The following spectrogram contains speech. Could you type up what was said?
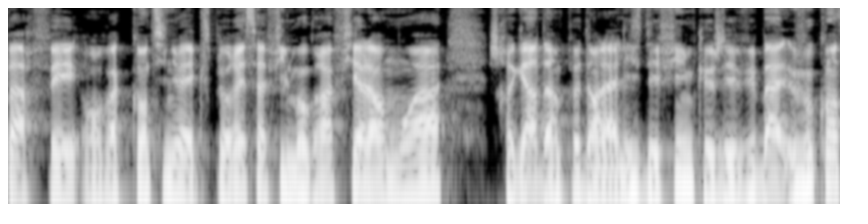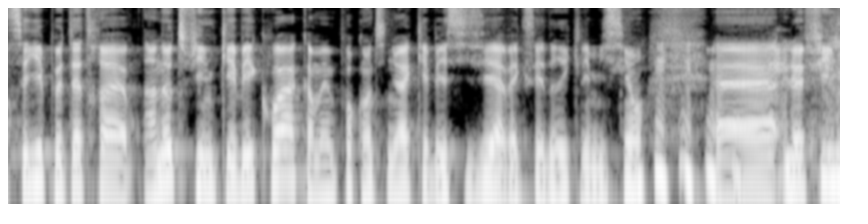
Parfait. On va continuer à explorer sa filmographie. Alors moi, je regarde un peu dans la liste des films que j'ai vus. Bah, je vous conseiller peut-être euh, un autre film québécois quand même pour continuer à québéciser avec Cédric l'émission. Euh, le film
